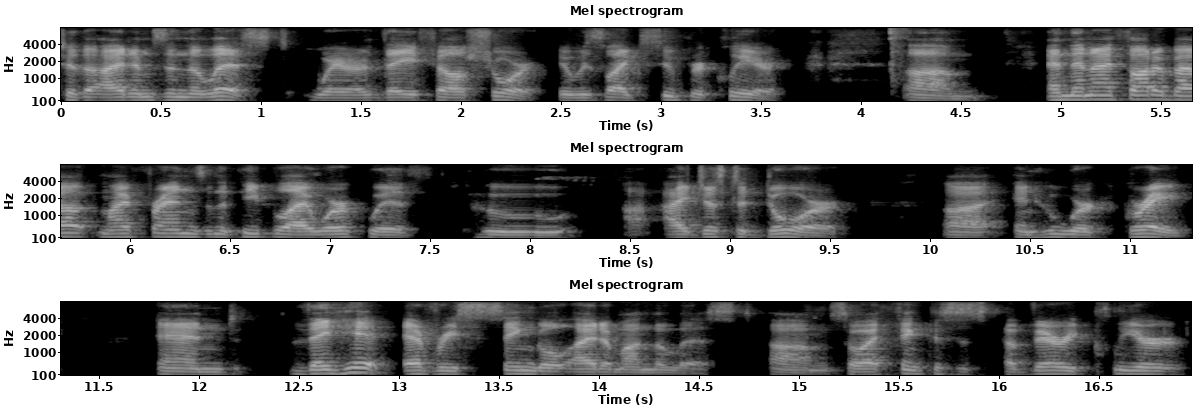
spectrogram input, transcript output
to the items in the list where they fell short. It was like super clear. Um, and then I thought about my friends and the people I work with who I just adore uh, and who work great. And they hit every single item on the list. Um, so I think this is a very clear,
